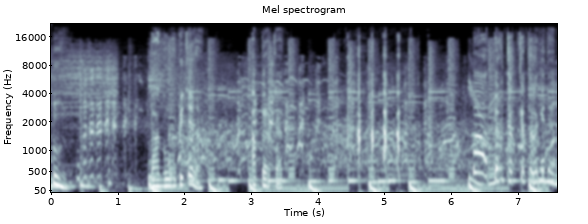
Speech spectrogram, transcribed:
Hmm. Bagong gupit yan ah. Uppercut. Ma-uppercut ka talaga dyan.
